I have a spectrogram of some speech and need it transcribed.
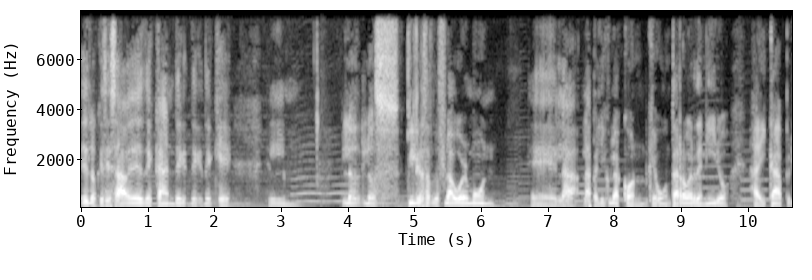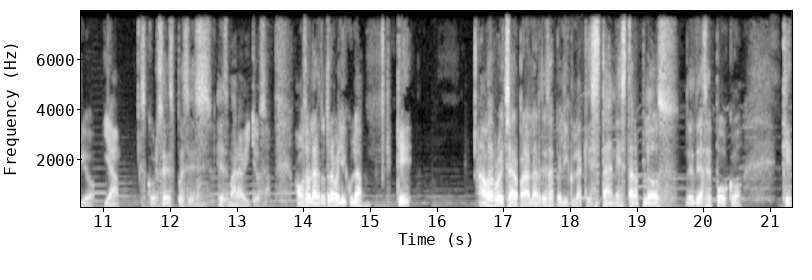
es lo que se sabe desde Cannes de, que los, Killers of the Flower Moon, eh, la, película con, que junta a Robert De Niro, a DiCaprio y a Scorsese, pues es, es maravillosa. Vamos a hablar de otra película que vamos a aprovechar para hablar de esa película que está en Star Plus desde hace poco, que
